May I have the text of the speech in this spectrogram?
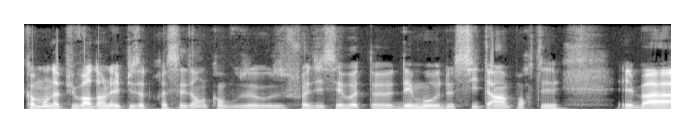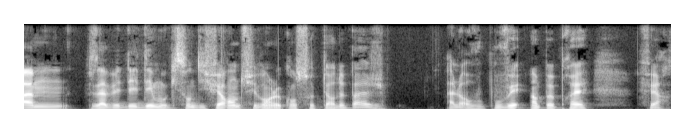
Comme on a pu voir dans l'épisode précédent, quand vous, choisissez votre euh, démo de site à importer, et eh ben vous avez des démos qui sont différentes suivant le constructeur de page. Alors vous pouvez à peu près faire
